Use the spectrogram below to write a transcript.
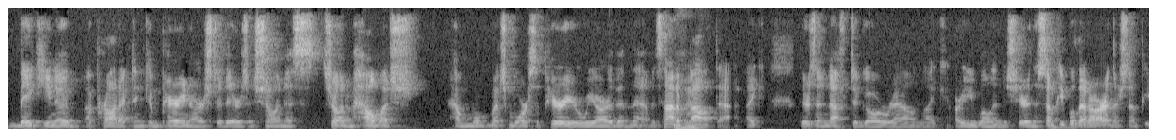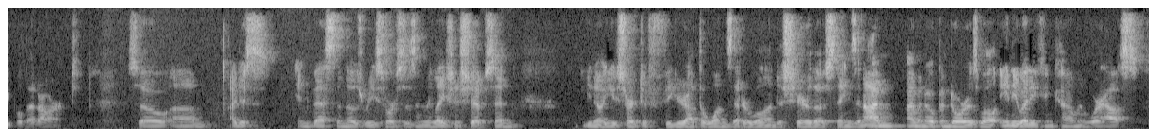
making a, a product and comparing ours to theirs and showing us showing them how much how much more superior we are than them. It's not mm-hmm. about that. Like there's enough to go around. Like, are you willing to share? And there's some people that are, and there's some people that aren't. So um, I just invest in those resources and relationships, and you know you start to figure out the ones that are willing to share those things. And I'm I'm an open door as well. Anybody can come and warehouse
